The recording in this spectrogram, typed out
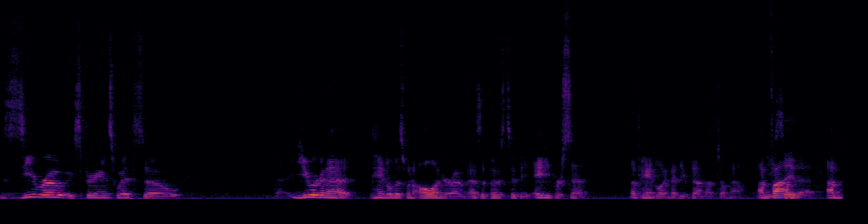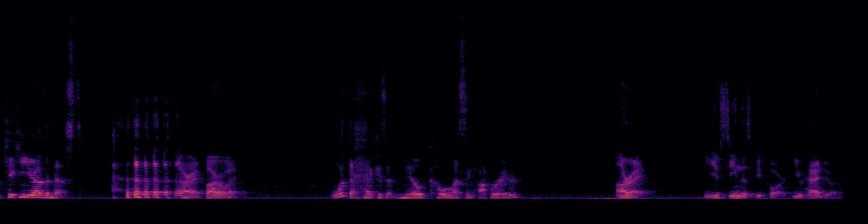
zero experience with, so you are gonna handle this one all on your own, as opposed to the eighty percent of handling that you've done up till now. I'm You fine. say that. I'm kicking you out of the nest. All right. Fire away. What the heck is a nil coalescing operator? All right. You've seen this before. You had to have.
